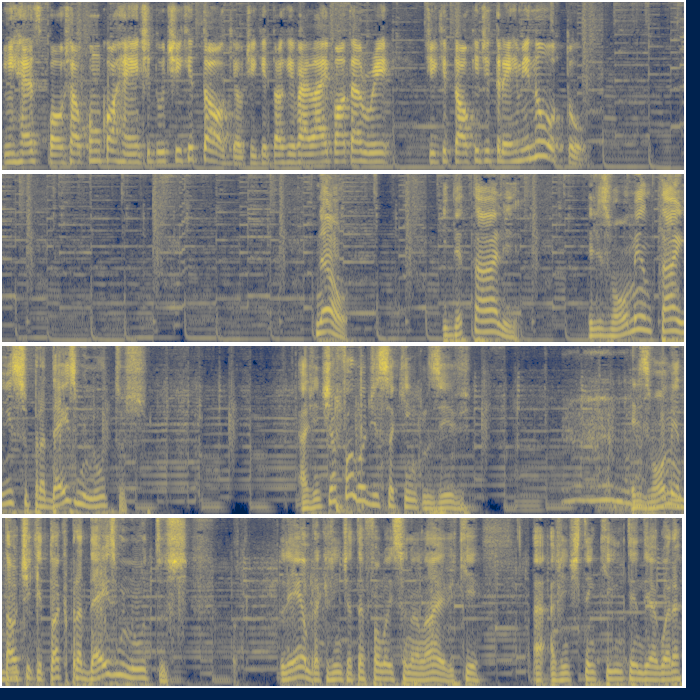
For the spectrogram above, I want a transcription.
em resposta ao concorrente do TikTok. O TikTok vai lá e bota Re TikTok de 3 minutos. Não. E detalhe, eles vão aumentar isso pra 10 minutos. A gente já falou disso aqui, inclusive. Eles vão aumentar o TikTok pra 10 minutos. Lembra que a gente até falou isso na live que a, a gente tem que entender agora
